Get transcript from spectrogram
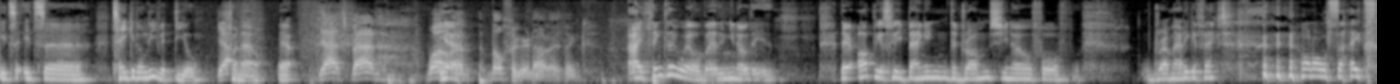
it's it's a take it or leave it deal yeah. for now. Yeah. Yeah, it's bad. Well, yeah. Uh, they'll figure it out. I think. I think they will, but you know they they're obviously banging the drums, you know, for dramatic effect on all sides.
